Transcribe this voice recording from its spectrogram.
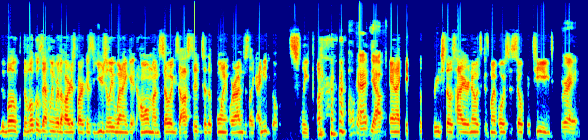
the voc- the vocals definitely were the hardest part because usually when I get home, I'm so exhausted to the point where I'm just like, I need to go sleep, Okay. Yeah. and I can't reach those higher notes because my voice is so fatigued. Right.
